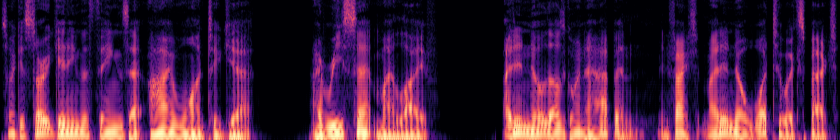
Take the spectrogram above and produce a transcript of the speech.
so I could start getting the things that I want to get. I reset my life. I didn't know that was going to happen. In fact, I didn't know what to expect.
